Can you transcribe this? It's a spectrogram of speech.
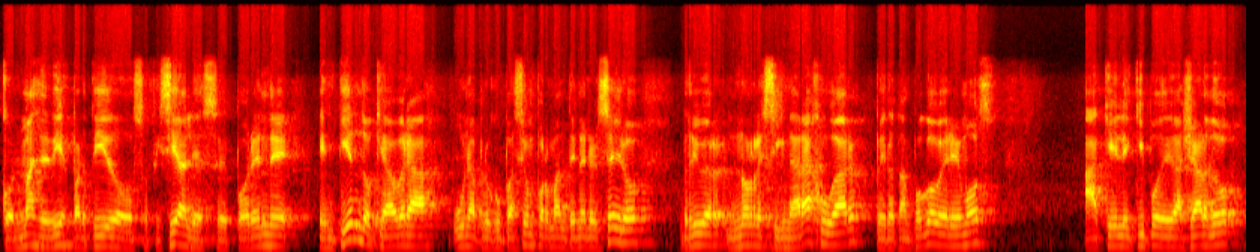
con más de 10 partidos oficiales. Eh, por ende, Entiendo que habrá una preocupación por mantener el cero. River no resignará a jugar, pero tampoco veremos aquel equipo de Gallardo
